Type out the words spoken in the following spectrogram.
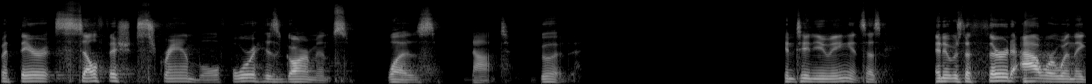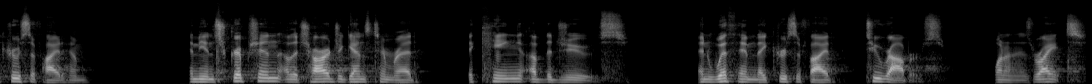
but their selfish scramble for his garments was not good. Continuing, it says, And it was the third hour when they crucified him. And the inscription of the charge against him read, The King of the Jews. And with him they crucified two robbers, one on his right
